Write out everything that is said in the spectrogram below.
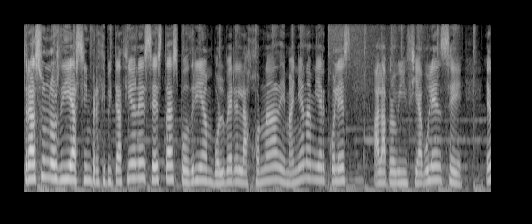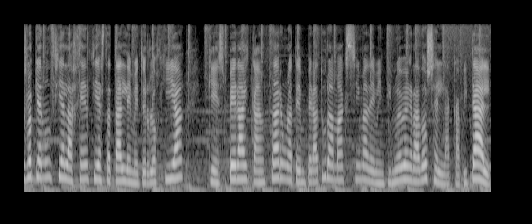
Tras unos días sin precipitaciones, estas podrían volver en la jornada de mañana miércoles a la provincia abulense. Es lo que anuncia la Agencia Estatal de Meteorología, que espera alcanzar una temperatura máxima de 29 grados en la capital.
